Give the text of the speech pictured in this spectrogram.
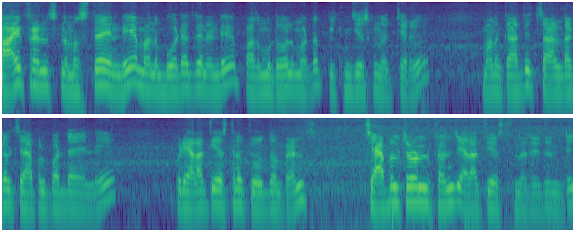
హాయ్ ఫ్రెండ్స్ నమస్తే అండి. మన బోట్ అయితేనండి పదమూడు రోజులు మాట పిచ్చింగ్ చేసుకుని వచ్చారు. మనకైతే చాలా రకాల చేపలు పడ్డాయండి. ఇప్పుడు ఎలా తీస్తున్నా చూద్దాం ఫ్రెండ్స్. చేపలు చూడండి ఫ్రెండ్స్ ఎలా తీస్తున్నారు? ఏంటంటే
